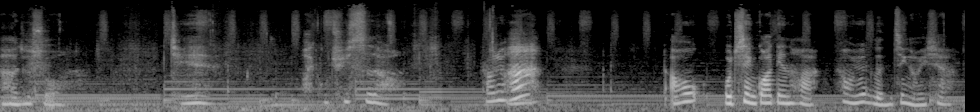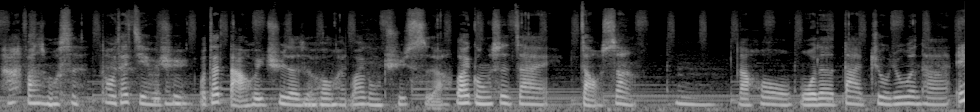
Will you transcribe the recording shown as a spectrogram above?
然后就说：“姐，外公去世了。”然后就啊，然后我就先挂电话，然后我就冷静了一下，啊，发生什么事？然后我再接回去，我再打回去的时候，外公去世啊，外公是在早上，嗯。然后我的大舅就问他，哎，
